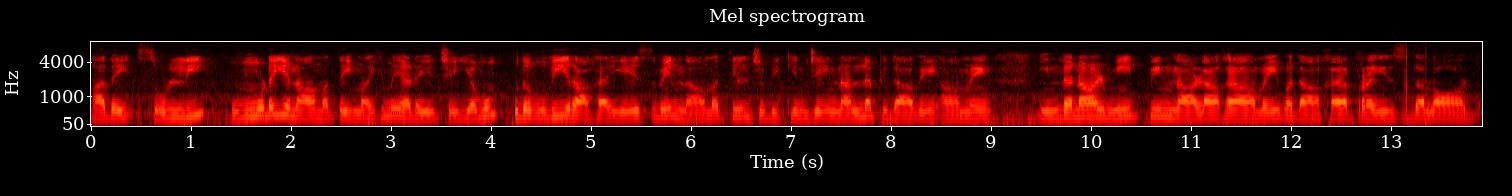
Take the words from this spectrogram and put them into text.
அதைச் சொல்லி உம்முடைய நாமத்தை மகிமையடையச் செய்யவும் உதவுவீராக. இயேசுவின் நாமத்தில் ஜெபிக்கின்றேன் நல்ல பிதாவே ஆமேன் இந்த நாள் மீட்பின் நாளாக அமைவதாக. Praise the lord.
